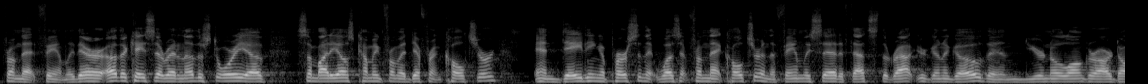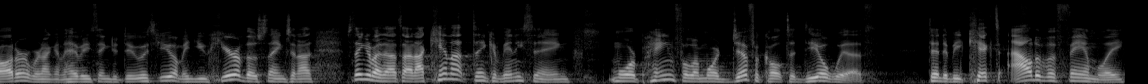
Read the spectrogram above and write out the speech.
from that family. There are other cases, I read another story of somebody else coming from a different culture and dating a person that wasn't from that culture, and the family said, if that's the route you're going to go, then you're no longer our daughter. We're not going to have anything to do with you. I mean, you hear of those things, and I was thinking about that. I thought, I cannot think of anything more painful or more difficult to deal with than to be kicked out of a family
